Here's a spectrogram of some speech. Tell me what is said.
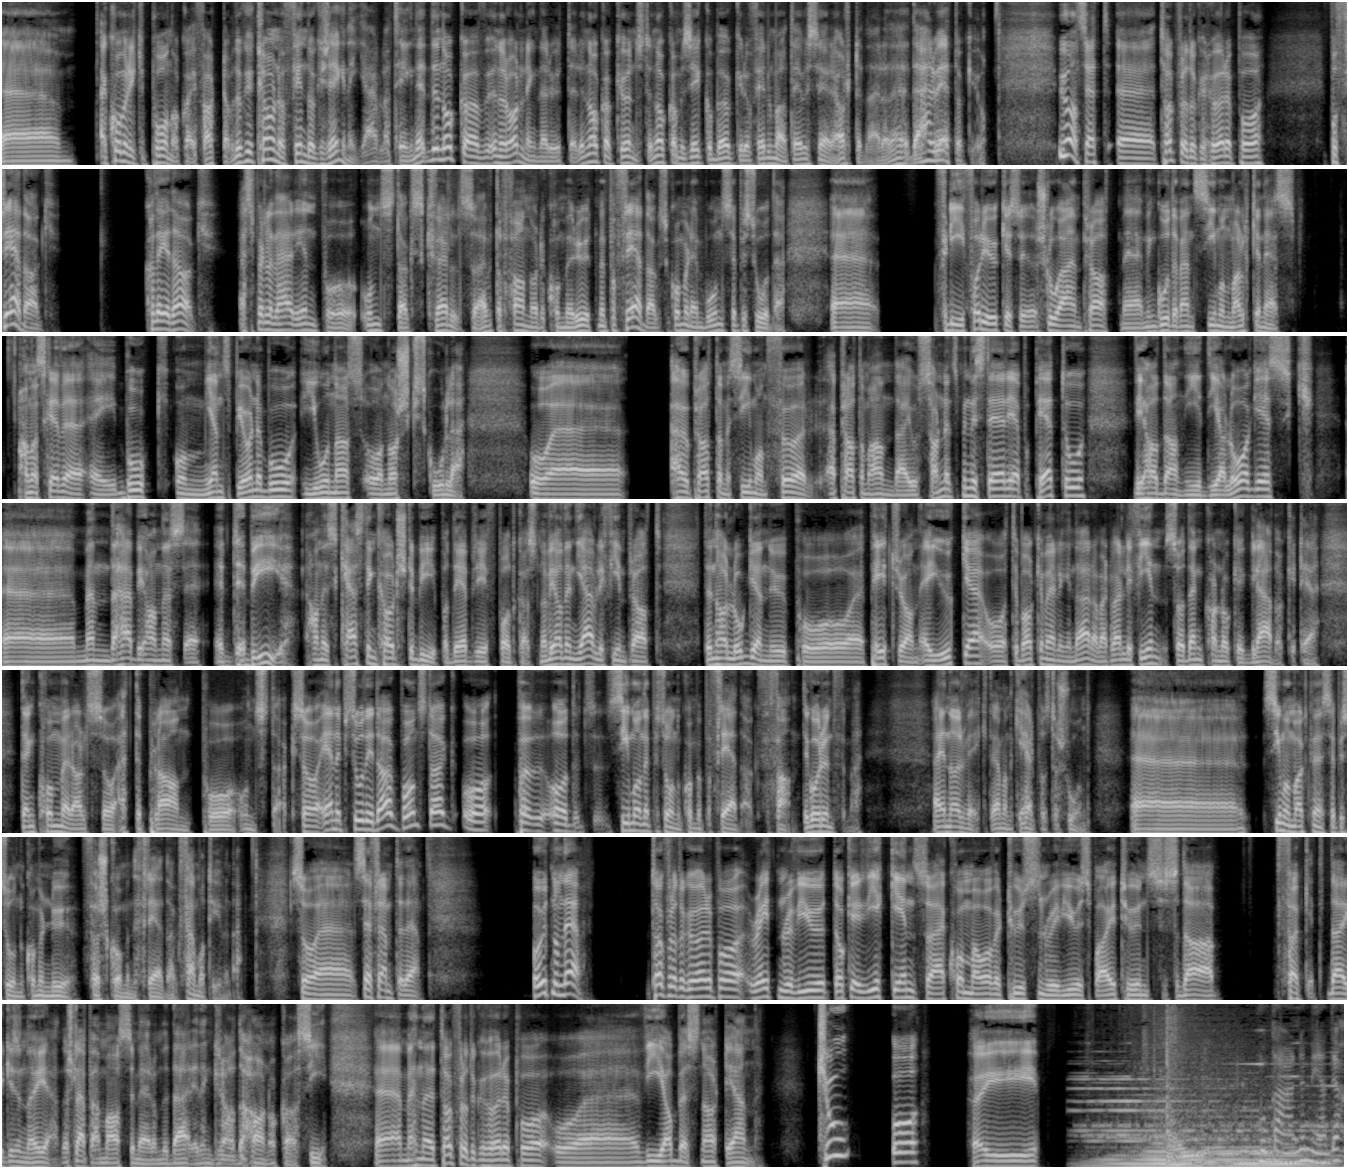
Uh, jeg kommer ikke på noe i farta, men dere klarer å finne deres egne jævla ting. Det, er noe av underholdning der ute, det er noe av kunst, det er noe av musikk og bøker og filmer og TV-serier, alt det der. Det, det, her vet dere jo. Uansett, eh, takk for at dere hører på. På fredag, hva det er i dag? Jeg spiller det her inn på onsdags kveld, så jeg vet da faen når det kommer ut, men på fredag så kommer det en bonusepisode. Eh, fordi forrige uke så slo jeg en prat med min gode venn Simon Malkenes. Han har skrevet ei bok om Jens Bjørneboe, Jonas og norsk skole. Og eh, jeg har jo prata med Simon før. Jeg prata med han da jeg gjorde Sannhetsministeriet på P2. Vi hadde han i Dialogisk. Eh, men det her blir hans eh, debut, hans casting coach-debut på Debrif-podkasten. Og vi hadde en jævlig fin prat. Den har ligget nå på eh, Patrion ei uke, og tilbakemeldingen der har vært veldig fin, så den kan dere glede dere til. Den kommer altså etter planen på onsdag. Så en episode i dag på onsdag, og, og Simon-episoden kommer på fredag. For faen, det går rundt for meg. Jeg er i Narvik, der er man ikke helt på stasjonen. Eh, Simon Marknes-episoden kommer nå førstkommende fredag, 25. Så eh, se frem til det. Og utenom det, takk for at dere hører på. Rate and review. Dere gikk inn, så jeg kom meg over 1000 reviews på iTunes, så da Fuck it, da er ikke så nøye. Da slipper jeg mase mer om det der, i den grad det har noe å si. Eh, men eh, takk for at dere hører på, og eh, vi jobber snart igjen. Tjo og høy! Moderne media.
